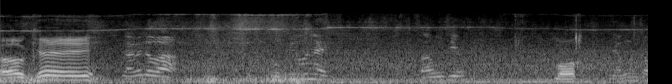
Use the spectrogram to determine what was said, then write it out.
Ok. Là bên đâu à? Một phiếu này. Sao không phiếu? Một. Dạ không cho.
